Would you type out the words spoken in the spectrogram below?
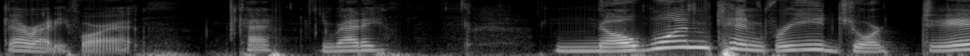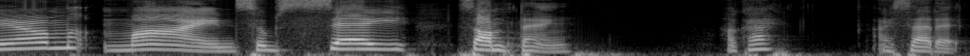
Get ready for it. Okay, you ready? No one can read your damn mind, so say something. Okay? I said it.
